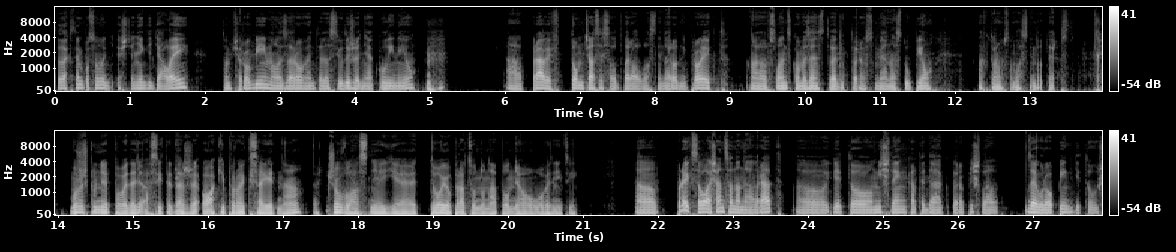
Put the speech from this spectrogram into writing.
teda chcem posunúť ešte niekde ďalej v tom, čo robím, ale zároveň teda si udržať nejakú líniu. Uh-huh. A práve v tom čase sa otváral vlastne národný projekt v slovenskom väzenstve, do ktorého som ja nastúpil a v ktorom som vlastne doteraz. Môžeš kľudne povedať asi teda, že o aký projekt sa jedná a čo vlastne je tvojou pracovnou náplňou vo väznici? Uh, projekt sa volá Šanca na návrat. Uh, je to myšlienka teda, ktorá prišla z Európy, kde to už,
